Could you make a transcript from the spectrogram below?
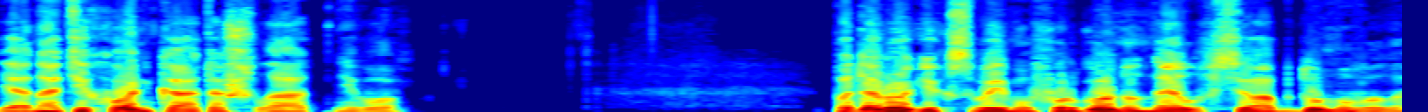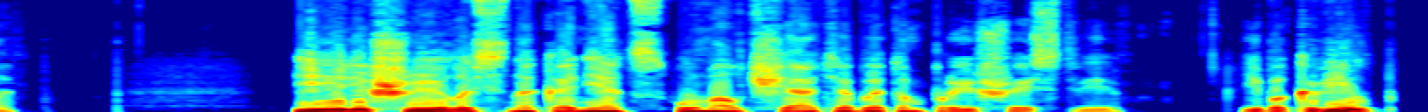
и она тихонько отошла от него. По дороге к своему фургону Нелл все обдумывала и решилась, наконец, умолчать об этом происшествии, ибо Квилп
